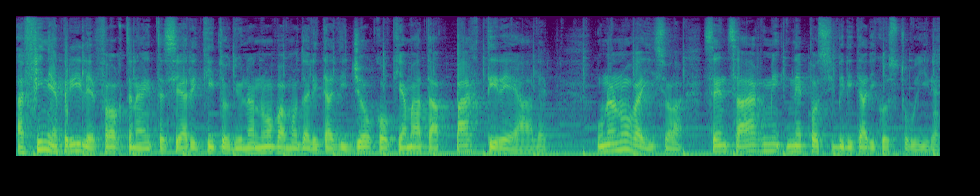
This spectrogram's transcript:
A fine aprile Fortnite si è arricchito di una nuova modalità di gioco chiamata Party Reale. Una nuova isola, senza armi né possibilità di costruire,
